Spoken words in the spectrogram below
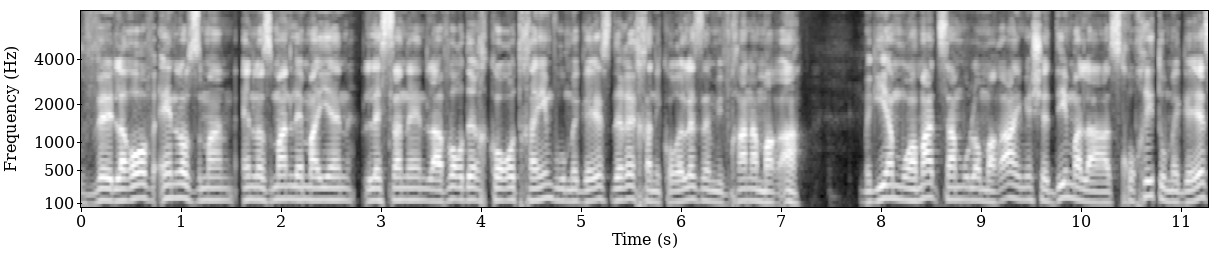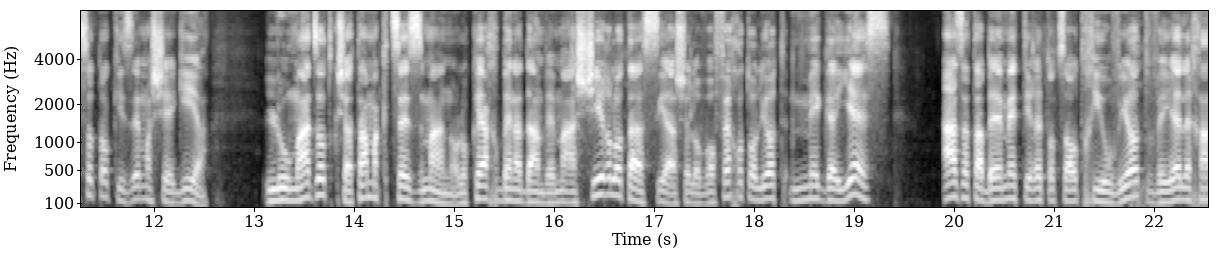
ולרוב אין לו זמן, אין לו זמן למיין, לסנן, לעבור דרך קורות חיים, והוא מגייס דרך, אני קורא לזה מבחן המראה. מגיע מועמד, שמו לו מראה, אם יש עדים על הזכוכית, הוא מגייס אותו, כי זה מה שהגיע. לעומת זאת, כשאתה מקצה זמן, או לוקח בן אדם ומעשיר לו את העשייה שלו, והופך אותו להיות מגייס, אז אתה באמת תראה תוצאות חיוביות, ויהיה לך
